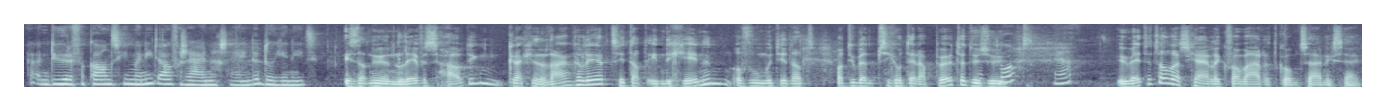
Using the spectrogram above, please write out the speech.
een dure vakantie, maar niet overzuinig zijn. Dat doe je niet. Is dat nu een levenshouding? Krijg je dat aangeleerd? Zit dat in de genen? Of hoe moet je dat... Want u bent psychotherapeute, dus dat u... klopt, ja. U weet het wel waarschijnlijk van waar het komt, zuinig zijn.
